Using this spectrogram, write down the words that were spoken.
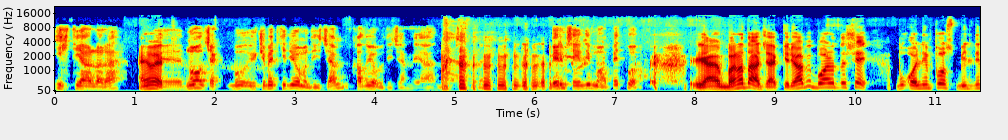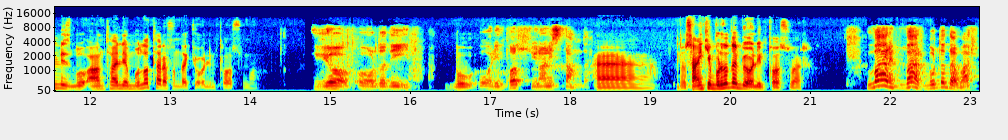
ihtiyarlara. evet. e, ne olacak bu hükümet gidiyor mu diyeceğim. Kalıyor mu diyeceğim ya. Benim sevdiğim muhabbet bu. ya bana da acayip geliyor abi. Bu arada şey bu Olimpos bildiğimiz bu Antalya Mula tarafındaki Olimpos mu? Yok orada değil. Bu Bu Olimpos Yunanistan'da. ha. Sanki burada da bir Olimpos var. Var var burada da var.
